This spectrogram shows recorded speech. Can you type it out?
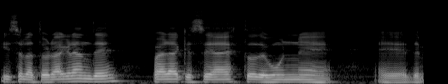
hizo la Torah grande para que sea esto de un, eh, eh,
